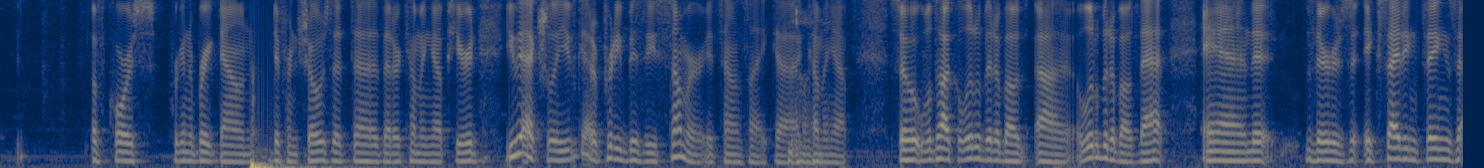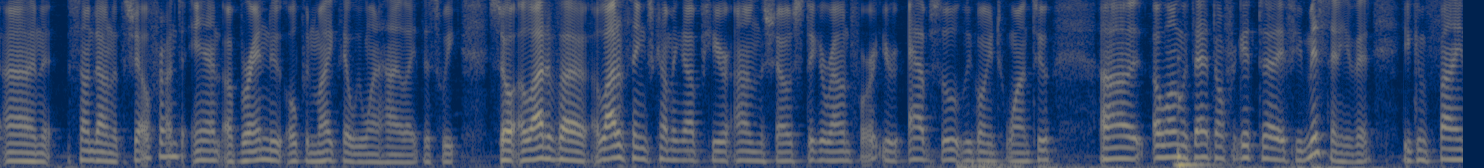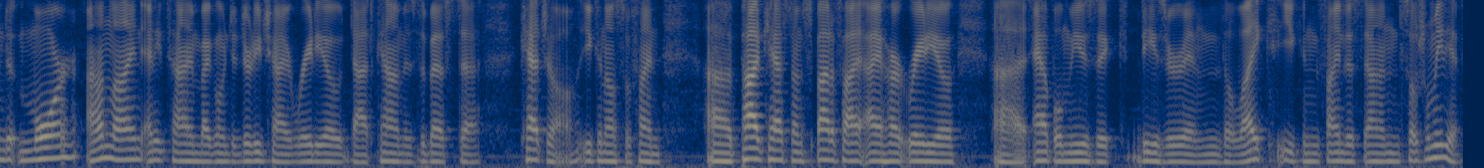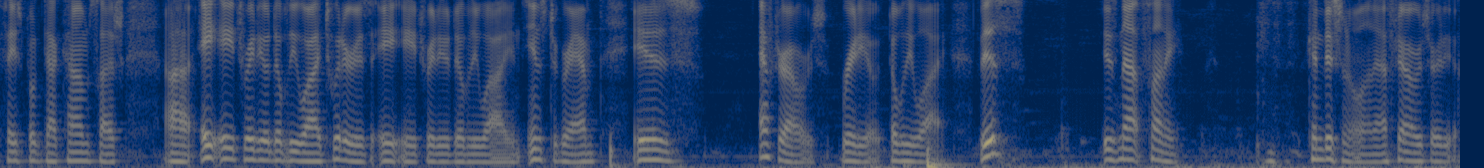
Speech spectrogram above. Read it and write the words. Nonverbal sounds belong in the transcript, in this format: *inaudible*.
of course, we're going to break down different shows that uh, that are coming up here. You actually, you've got a pretty busy summer. It sounds like uh, coming up. So we'll talk a little bit about uh, a little bit about that, and uh, there's exciting things on Sundown at the Shellfront and a brand new open mic that we want to highlight this week. So a lot of uh, a lot of things coming up here on the show. Stick around for it. You're absolutely going to want to. Uh, along with that, don't forget uh, if you miss any of it, you can find more online anytime by going to dirtychairadio.com is the best uh, catch-all. You can also find uh, podcasts on Spotify, iHeartRadio, uh, Apple Music, Deezer, and the like. You can find us on social media, facebook.com slash uh, AHRadioWI. Twitter is AHRadioWI, and Instagram is After Hours Radio WI. This is not funny. *laughs* Conditional on After Hours Radio.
